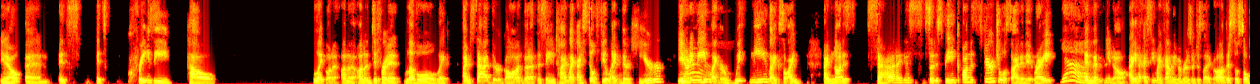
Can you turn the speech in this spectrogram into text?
you know, and it's, it's crazy how like on a, on a, on a different level, like I'm sad they're gone, but at the same time, like I still feel like they're here. You yeah. know what I mean? Like are with me. Like, so I, I'm not as sad, I guess, so to speak, on the spiritual side of it, right? Yeah. And then, you know, I, I see my family members are just like, oh, they're so, so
